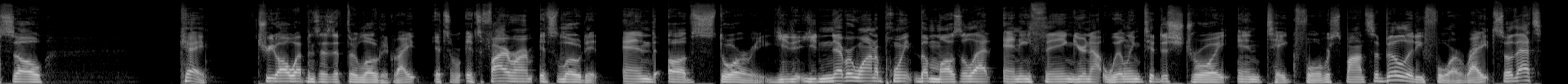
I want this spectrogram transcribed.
So okay, treat all weapons as if they're loaded, right? It's a, it's a firearm, it's loaded. End of story. You, you never want to point the muzzle at anything you're not willing to destroy and take full responsibility for, right? So that's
